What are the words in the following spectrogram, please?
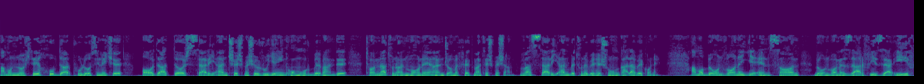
اما نکته خوب در پولس اینه که عادت داشت سریعا چشمش روی این امور ببنده تا نتونن مانع انجام خدمتش بشن و سریعا بتونه بهشون غلبه کنه. اما به عنوان یه انسان به عنوان ظرفی ضعیف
